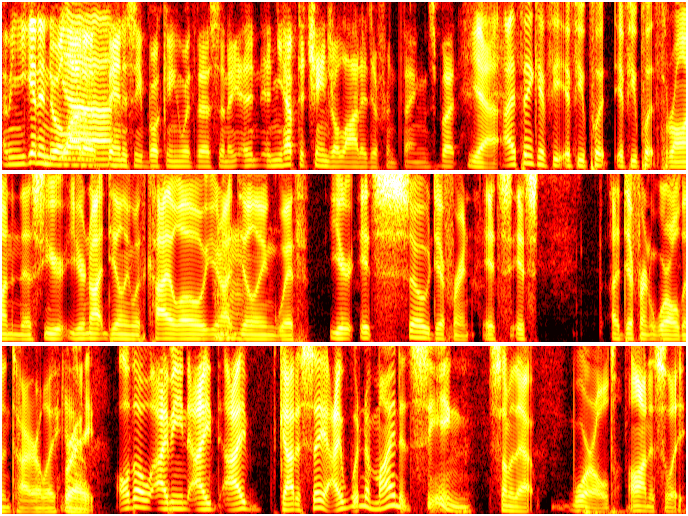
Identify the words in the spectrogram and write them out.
I mean, you get into a lot of fantasy booking with this, and, and and you have to change a lot of different things. But Yeah, I think if you if you put if you put Thrawn in this, you're you're not dealing with Kylo. You're Mhm. not dealing with you're. It's so different. It's it's a different world entirely. Right. Although I mean, I I got to say, I wouldn't have minded seeing some of that world, honestly,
